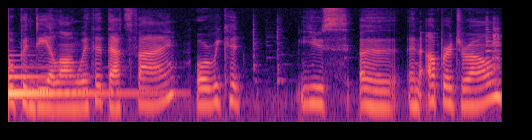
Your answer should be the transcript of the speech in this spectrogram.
open D along with it, that's fine. Or we could use a, an upper drone.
